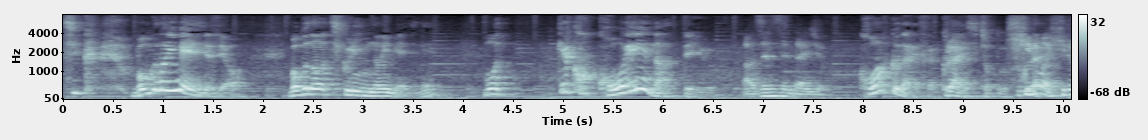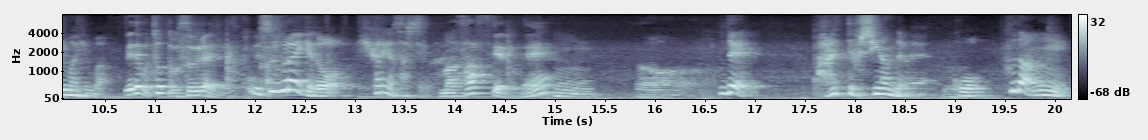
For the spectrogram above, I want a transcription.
竹僕のイメージですよ僕の竹林のイメージねもう結構怖えなっていうあ、全然大丈夫。怖くないですか？暗いしちょっと薄昼間、暗い昼間、昼間。えでもちょっと薄暗いじゃないですか薄暗いけど、光が差してるかまあ刺すけどら。ね、うあん。で、あれって不思議なんだよね。うんこう、普段、あうん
